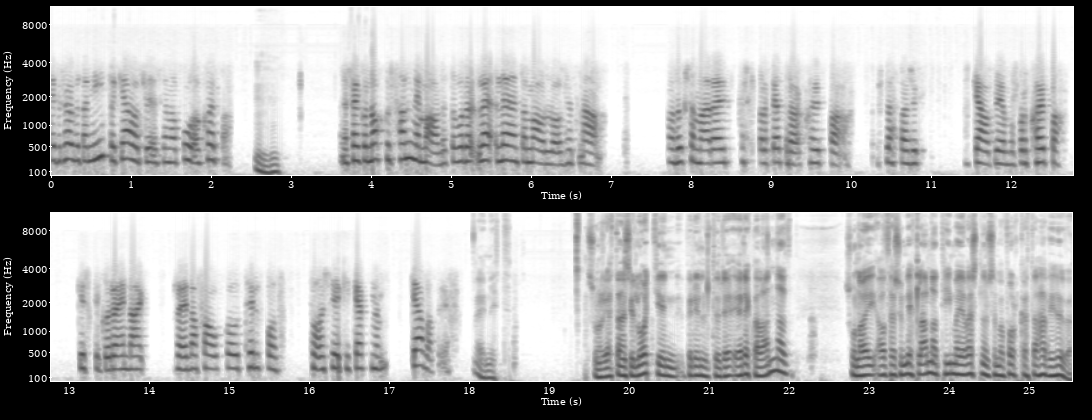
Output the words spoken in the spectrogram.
yfir höfuð að nýta gjafablið sem að búa að kaupa. Mm -hmm en það fengur nokkur þannig mál, þetta voru le leðenda mál og hérna þá hugsa maður er kannski bara betra að kaupa sleppa þessu gjafabrýðum og bara kaupa gistingu, reyna, reyna að fá góð tilbóð þó að sé ekki gegnum gjafabrýð. Einmitt. Svona rétt aðeins í lokin, Brynildur, er eitthvað annað svona á þessu miklu annað tíma í vestlun sem að fólk ætti að hafa í huga?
